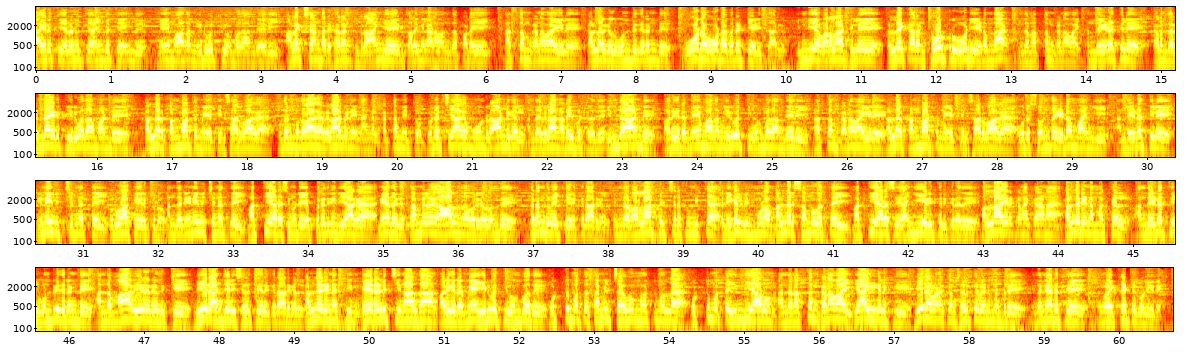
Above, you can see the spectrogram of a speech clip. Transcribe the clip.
ஆயிரத்தி எழுநூத்தி ஐம்பத்தி ஐந்து மே மாதம் இருபத்தி ஒன்பதாம் தேதி அலெக்சாண்டர் ஹெரன் என்ற ஆங்கிலேயர் தலைமையிலான வந்த படையை நத்தம் கணவாயிலே கள்ளர்கள் ஒன்று திரண்டு ஓட ஓட விரட்டி அடித்தார்கள். இந்திய வரலாற்றிலேயே வெள்ளைக்காரன் தோற்று ஓடிய இடம்தான் இந்த நத்தம் கணவாய். அந்த இடத்திலே கடந்த இரண்டாயிரத்தி இருபதாம் ஆண்டு கள்ளர் பண்பாட்டு மையத்தின் சார்பாக முதன் முதலாக விழாவினை நாங்கள் கட்டமைத்தோம். தொடர்ச்சியாக மூன்று ஆண்டுகள் அந்த விழா நடைபெற்றது. இந்த ஆண்டு வருகிற மே மாதம் இருபத்தி ஒன்பதாம் தேதி நத்தம் கணவாயிலே கள்ளர் பண்பாட்டு மையத்தின் சார்பாக ஒரு சொந்த இடம் வாங்கி அந்த இடத்திலே நினைவு சின்னத்தை உருவாக்க இருக்கிறோம். அந்த நினைவு சின்னத்தை மத்திய அரசினுடைய பிரதிநிதியாக மேதகு தமிழக ஆளுநர் அவர்கள் வந்து திறந்து வைக்க இருக்கிறார்கள். இந்த வரலாற்று சிறப்புமிக்க நிகழ்வின் மூலம் கல்லர் சமூகத்தை மத்திய அரசு அங்கீகரித்திருக்கிறது. பல்லாயிரக்கணக்கான கல்லறின மக்கள் அந்த இடத்தில் ஒன்று திரண்டு அந்த மாவீரர்களுக்கு வீர அஞ்சலி செலுத்தி இருக்கிறார்கள் கல்லறினத்தின் பேரெழுச்சி நாள் தான் வருகிற மே இருபத்தி ஒன்பது ஒட்டுமொத்த தமிழ் சமூகம் மட்டுமல்ல ஒட்டுமொத்த இந்தியாவும் அந்த நத்தம் கணவாய் தியாகிகளுக்கு வீர வணக்கம் செலுத்த வேண்டும் என்று இந்த நேரத்தில் உங்களை கேட்டுக்கொள்கிறேன்.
